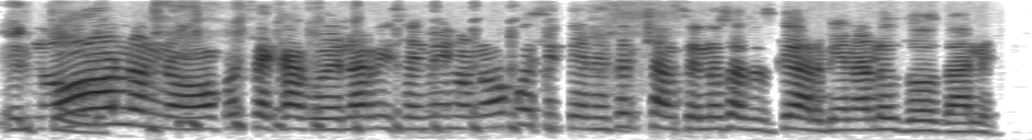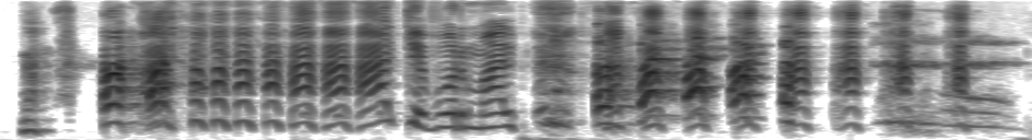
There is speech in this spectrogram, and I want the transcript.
El No, pobre. no, no, pues se cagó de la risa y me dijo, no, pues si tienes el chance nos haces quedar bien a los dos, dale. ¡Qué formal!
